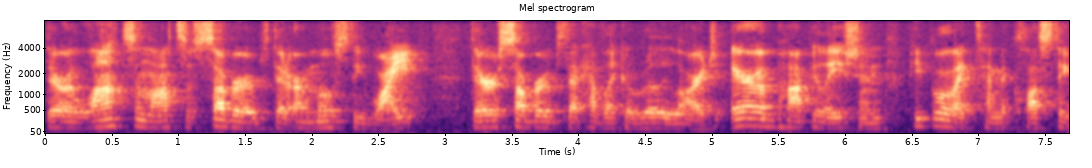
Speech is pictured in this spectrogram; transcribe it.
There are lots and lots of suburbs that are mostly white. There are suburbs that have like a really large Arab population. People like tend to cluster,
